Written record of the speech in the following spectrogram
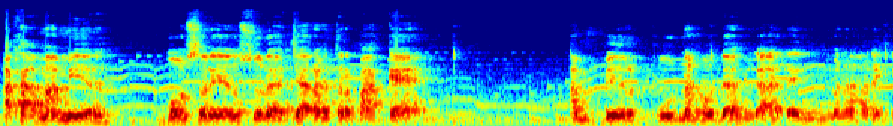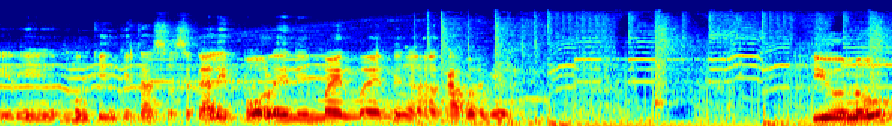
Akamamir monster yang sudah jarang terpakai hampir punah udah nggak ada yang menarik ini. Mungkin kita sesekali boleh nih main-main dengan Akamamir Yuno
